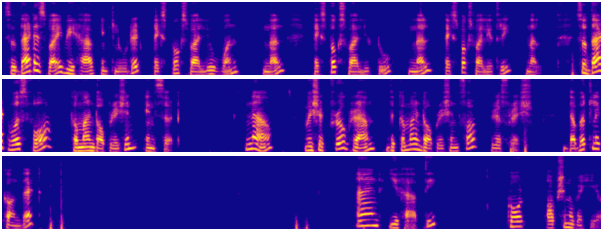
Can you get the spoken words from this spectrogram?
So that is why we have included text box value 1 null, text box value 2 null, text box value 3 null. So that was for command operation insert. Now we should program the command operation for refresh. Double click on that and you have the code option over here.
